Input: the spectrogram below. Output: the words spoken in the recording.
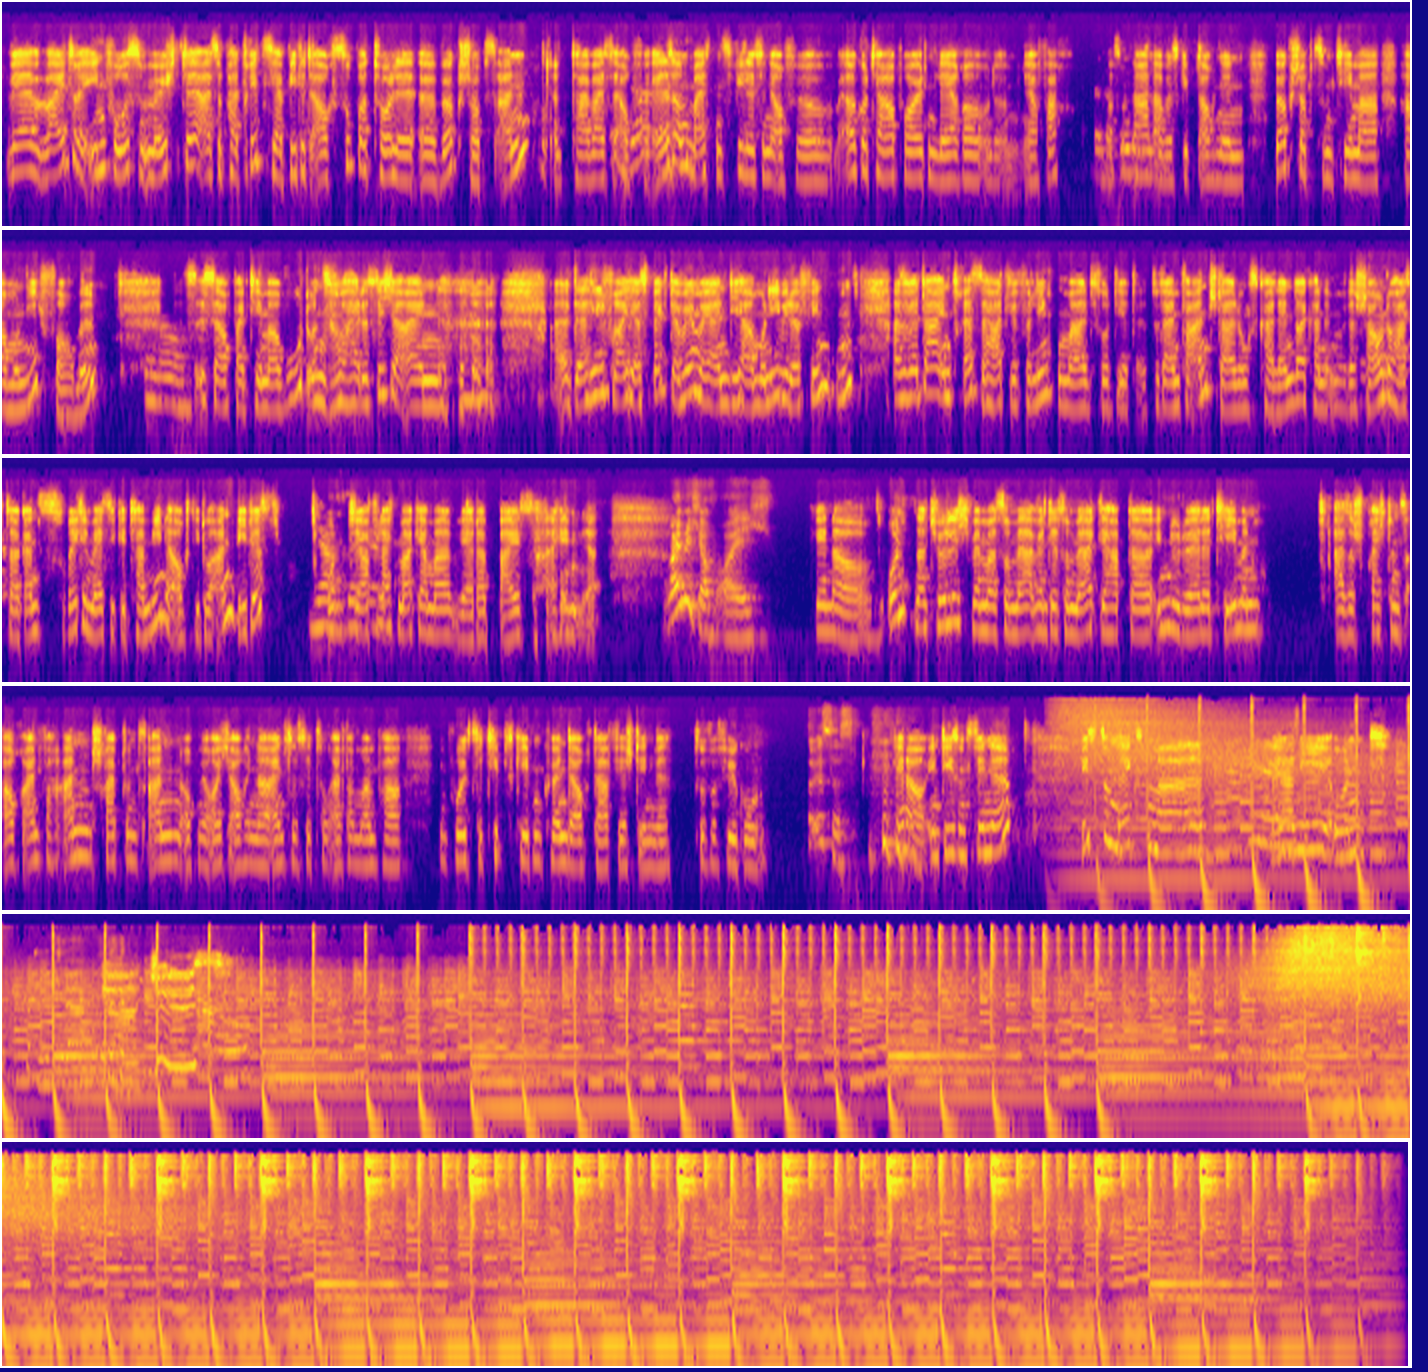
wer weitere Infos möchte, also Patricia bietet auch super tolle äh, Workshops an, teilweise auch ja. für Eltern, meistens viele sind ja auch für Ergotherapeuten, Lehrer oder ja, Fach, Personal, aber es gibt auch einen Workshop zum Thema Harmonieformel. Genau. Das ist ja auch bei Thema Wut und so weiter sicher ein der hilfreiche Aspekt. Da will man ja in die Harmonie wieder finden. Also wer da Interesse hat, wir verlinken mal so die, zu deinem Veranstaltungskalender, kann immer wieder schauen. Du hast da ganz regelmäßige Termine auch, die du anbietest. Ja, und ja, vielleicht mag ja mal wer dabei sein. Ja. Freue mich auf euch. Genau. Und natürlich, wenn man so merkt, wenn ihr so merkt, ihr habt da individuelle Themen, also sprecht uns auch einfach an, schreibt uns an, ob wir euch auch in einer Einzelsitzung einfach mal ein paar Impulse, Tipps geben können. Auch dafür stehen wir zur Verfügung. So ist es. genau, in diesem Sinne, bis zum nächsten Mal. Melanie und ja.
